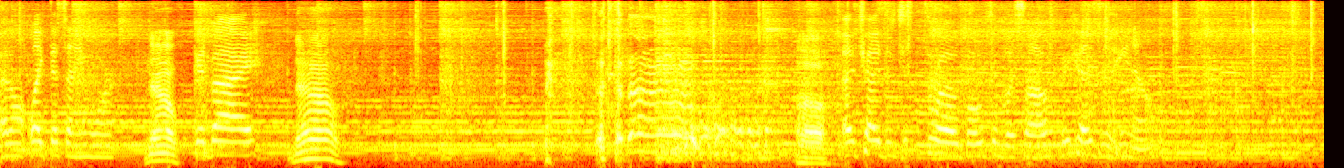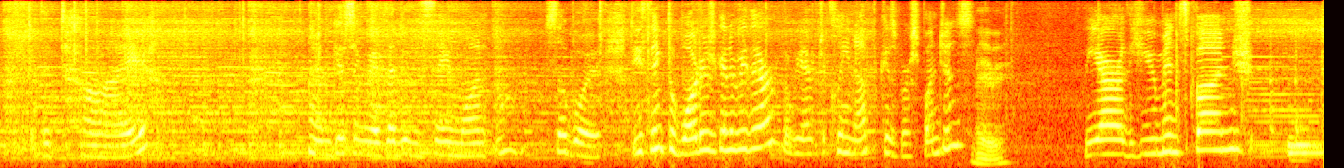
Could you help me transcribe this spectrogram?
I don't like this anymore. No. Goodbye. No. no. Oh, I tried to just throw both of us off because, uh, you know, a tie. I'm guessing we have to do the same one. Mm, oh, Subway. Do you think the water's going to be there that we have to clean up because we're sponges? maybe. We are the human sponge. I'm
